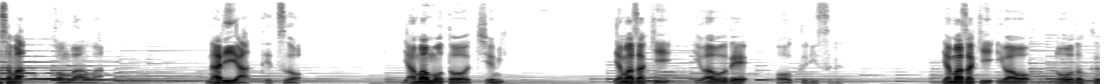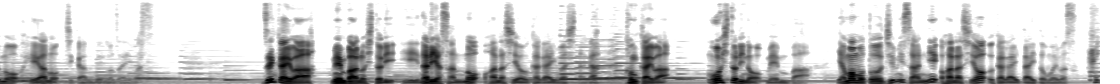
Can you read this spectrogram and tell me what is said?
皆様こんばんは。成谷哲夫山本珠美山崎岩尾でお送りする山崎岩尾朗読の部屋の時間でございます。前回はメンバーの一人成谷さんのお話を伺いましたが今回はもう一人のメンバー山本珠美さんにお話を伺いたいと思います。はい。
